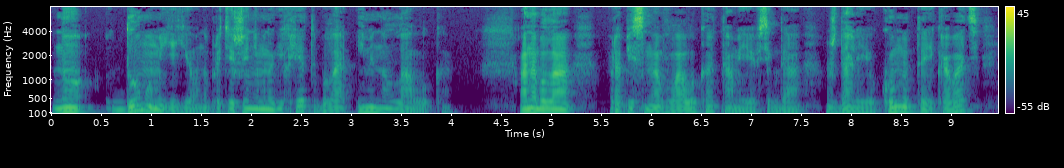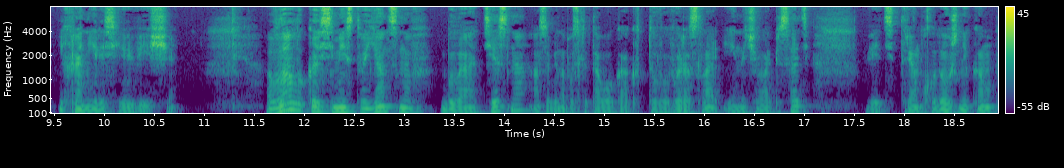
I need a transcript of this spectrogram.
но домом ее на протяжении многих лет была именно Лалука. Она была прописана в Лалука, там ее всегда ждали ее комната и кровать, и хранились ее вещи. В Лалука семейство Янсенов было тесно, особенно после того, как Това выросла и начала писать, ведь трем художникам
